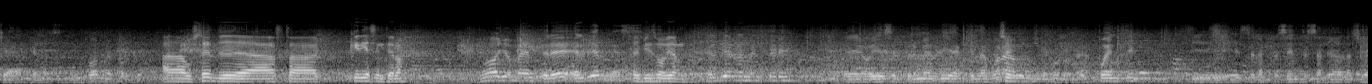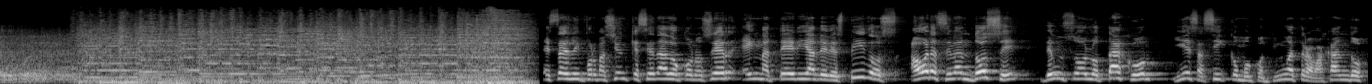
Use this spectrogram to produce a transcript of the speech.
Que, que nos informe por qué. ¿A usted eh, hasta qué día se enteró? No, yo me enteré el viernes. El mismo viernes. El viernes me enteré. Eh, hoy es el primer día que elaboramos por el puente y este, la presidenta salió de la ciudad de Puebla. Esta es la información que se ha dado a conocer en materia de despidos. Ahora se van 12 de un solo tajo y es así como continúa trabajando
